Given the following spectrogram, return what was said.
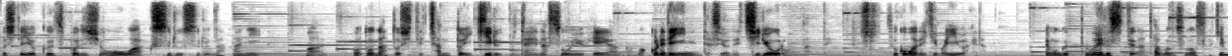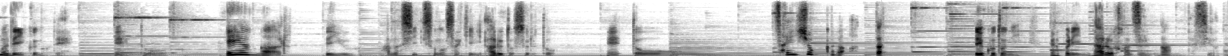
そして抑うつポジションをワークスルーする中に、まあ、大人としてちゃんと生きるみたいなそういう平安が、まあ、これでいいんですよね。治療論なんで。そこまでいけばいいわけだ。でも、グッドバイブスってのは多分その先まで行くので、えっ、ー、と、平安があるっていう話、その先にあるとすると、えっ、ー、と、最初からあったっていうことにやっぱりなるはずなんですよね。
